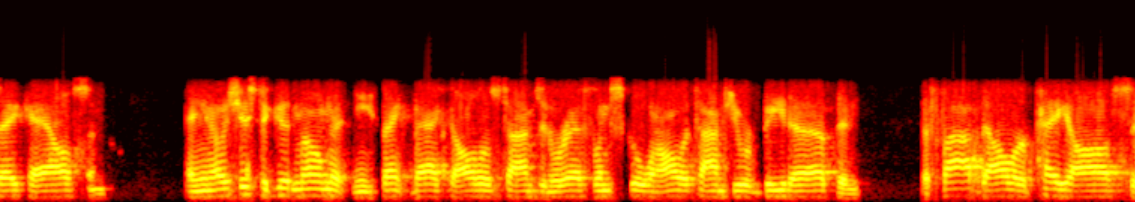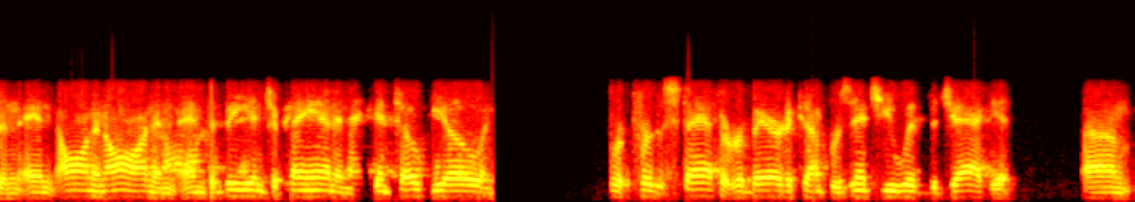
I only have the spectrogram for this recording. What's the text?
Steakhouse. And and you know it's just a good moment and you think back to all those times in wrestling school and all the times you were beat up and the five dollar payoffs and and on and on and and to be in Japan and in Tokyo and for, for the staff at Ribera to come present you with the jacket, um,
